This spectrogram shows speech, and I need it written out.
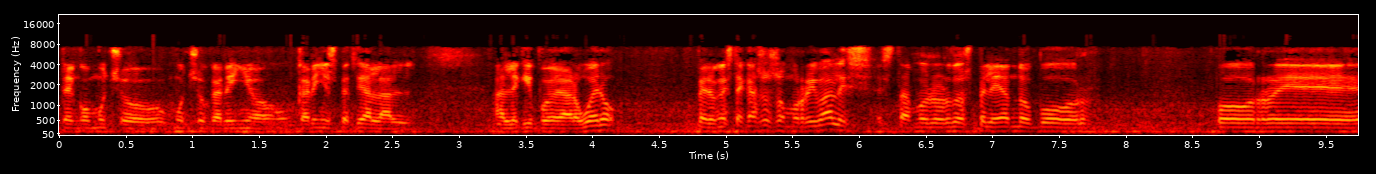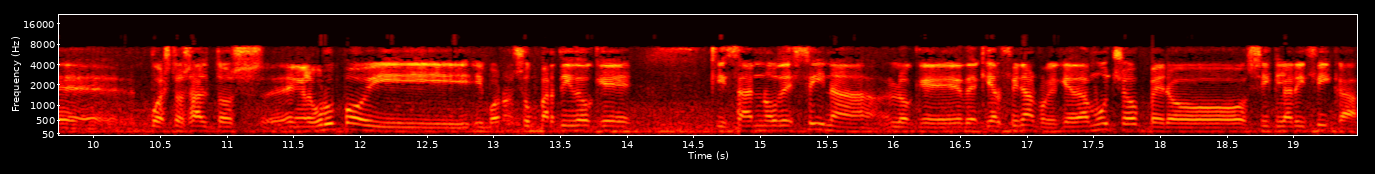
tengo mucho, mucho cariño, un cariño especial al, al equipo del Argüero. Pero en este caso somos rivales, estamos los dos peleando por, por eh, puestos altos en el grupo y, y, bueno, es un partido que quizá no defina lo que de aquí al final porque queda mucho, pero sí clarifica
